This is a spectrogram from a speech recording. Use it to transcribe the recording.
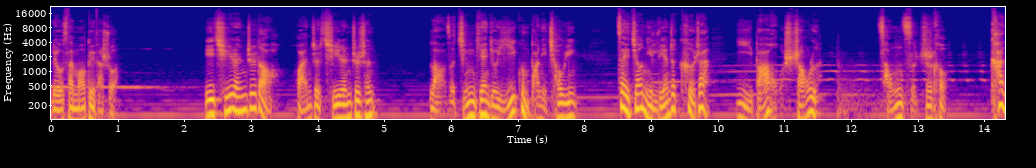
刘三猫对他说：“以其人之道还治其人之身，老子今天就一棍把你敲晕，再将你连着客栈一把火烧了。从此之后，看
